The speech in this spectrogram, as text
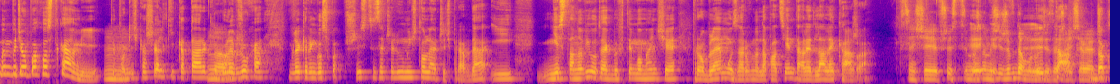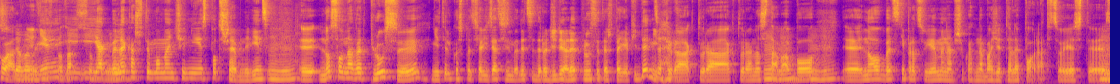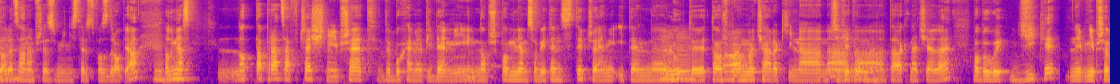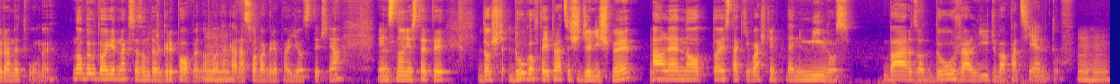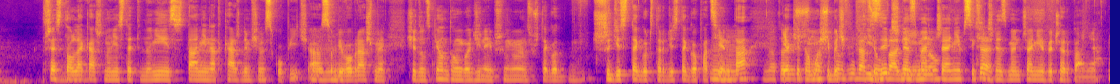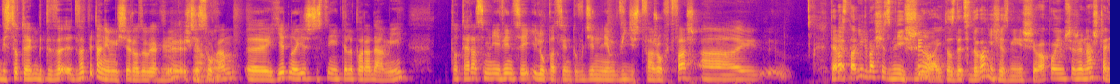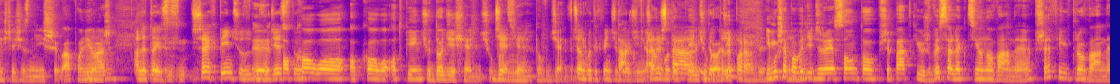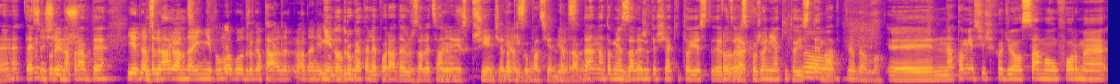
bym powiedział, błahostkami, typu Mhm. jakieś kaszelki, katarki, No. bóle brzucha, bóle kręgosłupa. Wszyscy zaczęli umieć to leczyć, prawda? I nie stanowiło to jakby w tym momencie problemu zarówno dla pacjenta, ale dla lekarza. W sensie wszyscy, można myśleć, że w domu ludzie E, zaczęli tak, się leczyć. dokładnie, nie? I, jakby lekarz w tym momencie nie jest potrzebny, więc Mhm. no są nawet plusy, nie tylko specjalizacji z medycyny rodzinnej, ale plusy też tej epidemii, która, która, która nastała, Tak. Mhm, bo mhm. no obecnie pracujemy na przykład na bazie teleporad, co jest Mhm. zalecane przez Ministerstwo Zdrowia. Natomiast no, ta praca wcześniej, przed wybuchem epidemii, no przypominam sobie ten styczeń i ten Mhm. luty, to już mam ciarki na, na, Dzikie tłumy. na, tak, na ciele, bo były dzikie, nie- nieprzebrane tłumy. No był to jednak sezon też grypowy, no Mhm. bo taka rasowa grypa idzie od stycznia, więc no niestety dość długo w tej pracy siedzieliśmy, ale no to jest taki właśnie ten minus. Bardzo duża liczba pacjentów. Mhm. Przez to lekarz, no niestety, no nie jest w stanie nad każdym się skupić, a Mhm. sobie wyobraźmy, siedząc piątą godzinę i przyjmując już tego 30-40 pacjenta, Mhm. No to jakie to musi być fizyczne uwagi inną. zmęczenie, psychiczne zmęczenie, wyczerpanie. Wiesz co, to jakby dwa, dwa pytania mi się rodzą, jak Mhm, e, cię śmiało. słucham. E, Jedno jeszcze z tymi teleporadami, to teraz mniej więcej ilu pacjentów dziennie widzisz twarzą w twarz, a Teraz ta liczba się zmniejszyła No. i to zdecydowanie się zmniejszyła. Powiem szczerze, na szczęście się zmniejszyła, ponieważ no, ale to jest 3, 5, y, 20 około, około od 5 do 10 Dziennie. pacjentów dziennie. w ciągu tych 5 Tak, godzin, w ciągu tych 5 idą godzin. teleporady. I muszę Mhm. powiedzieć, że są to przypadki już wyselekcjonowane, przefiltrowane. Ten, W sensie który naprawdę Jedna uznając, teleporada i nie pomogło, druga tak. porada nie, Nie, no druga teleporada już zalecane Już. jest przyjęcie Jasne, takiego pacjenta, jasne. prawda? Natomiast zależy też jaki to jest rodzaj tak. schorzenia, jaki to jest no, temat. wiadomo. Natomiast jeśli chodzi o samą formę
